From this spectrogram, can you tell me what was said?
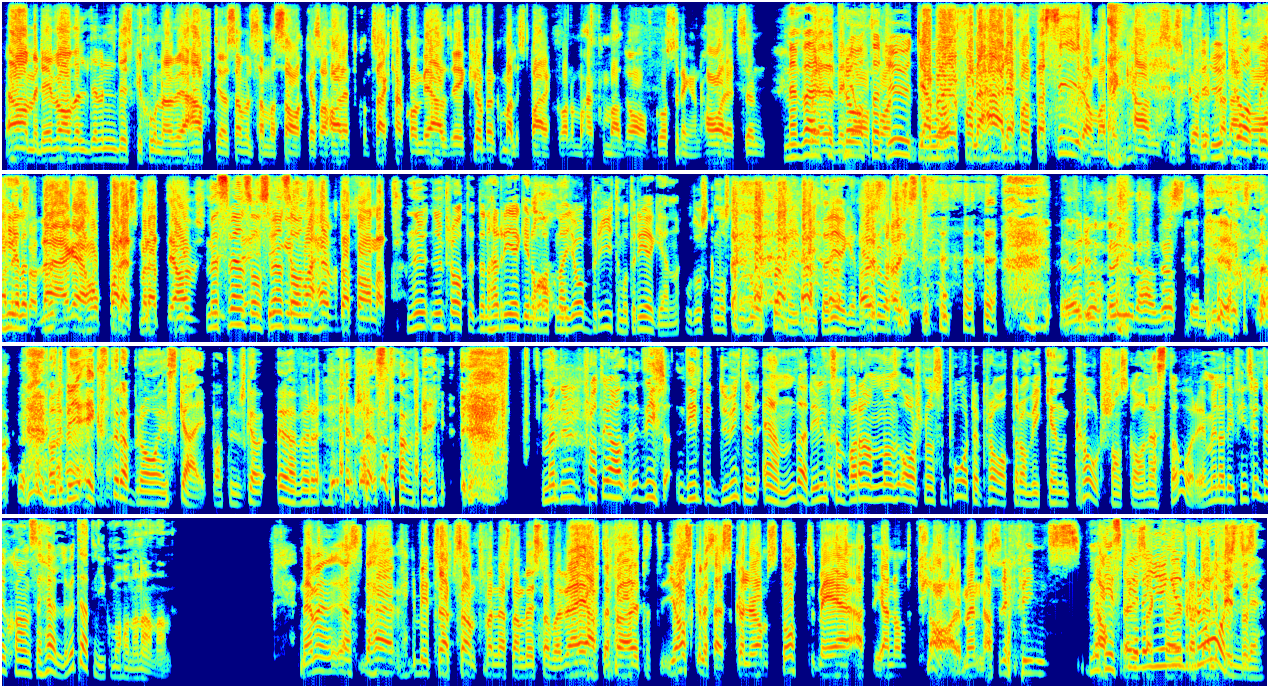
Ja, men det var väl den diskussionen vi har haft. Jag sa väl samma sak. Alltså, har han ett kontrakt, han kommer ju aldrig, klubben kommer aldrig sparka honom och han kommer aldrig avgå så länge han har ett. Sen Men varför pratar få- du då? Jag börjar få en härliga fantasier om att det kanske skulle För du kunna pratar vara hela- liksom, läge. Jag hoppades, men att jag... Men Svensson, det, det är ingen Svensson- som har hävdat något annat. Nu, nu pratar den här regeln om att när jag bryter mot regeln, och då ska, måste du låta mig bryta regeln, då får du vara tyst. Ja, då du, höjer han rösten lite extra. ja, det blir extra bra i Skype att du ska överrösta mig. Men du pratar ju all, det är, inte, du är inte den enda, det är liksom varannan Arsenal-supporter pratar om vilken coach som ska ha nästa år. Jag menar det finns ju inte en chans i helvete att ni kommer ha någon annan. Nej, men alltså, det här det blir tröttsamt för nästan lyssna på. Vi har ju haft det förut. att Jag skulle säga, skulle de stått med att det är någon klar? Men alltså det finns... Men ja, det har spelar ju ingen förut att det finns roll! det-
